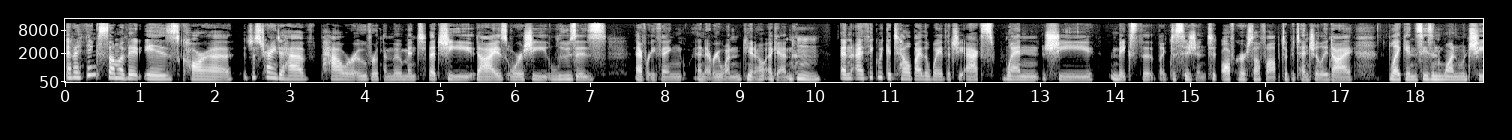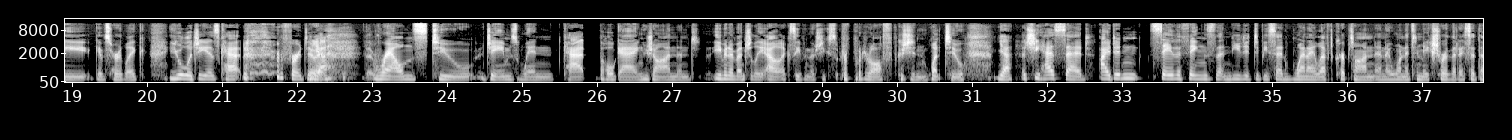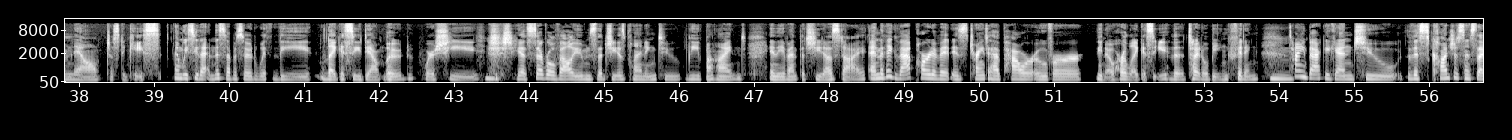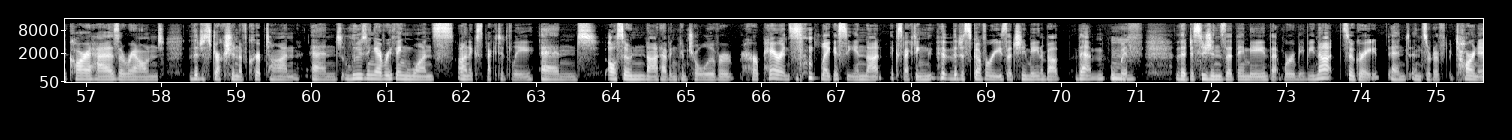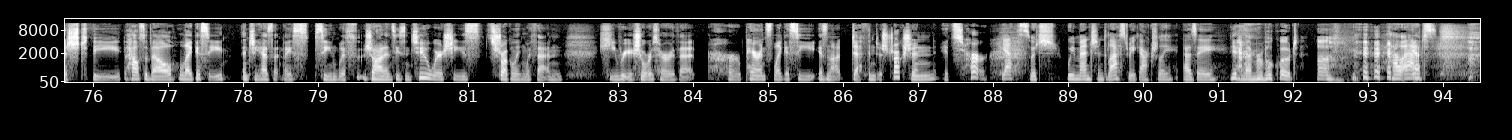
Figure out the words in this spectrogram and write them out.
And I think some of it is Kara just trying to have power over the moment that she dies or she loses everything and everyone, you know, again. Mm. And I think we could tell by the way that she acts when she makes the like decision to offer herself up to potentially die. Like in season one when she gives her like eulogy as cat referred to Yeah. it. Rounds to James, Winn, cat the whole gang, J'onn, and even eventually Alex, even though she sort of put it off because she didn't want to. Yeah. But she has said, I didn't say the things that needed to be said when I left Krypton, and I wanted to make sure that I said them now just in case. And we see that in this episode with the legacy download, where she she has several volumes that she is planning to leave behind in the event that she does die. And I think that part of it is trying to have power over you know, her legacy, the title being fitting. Hmm. Tying back again to this consciousness that Kara has around the destruction of Krypton and losing everything once unexpectedly, and also not having control over her parents' legacy and not expecting the discoveries that she made about them hmm. with the decisions that they made that were maybe not so great and and sort of tarnished the House of El legacy and she has that nice scene with J'onn in season two where she's struggling with that and he reassures her that her parents' legacy is not death and destruction, it's her. Yes, which we mentioned last week actually as a Yeah. memorable quote. Um, how apt.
